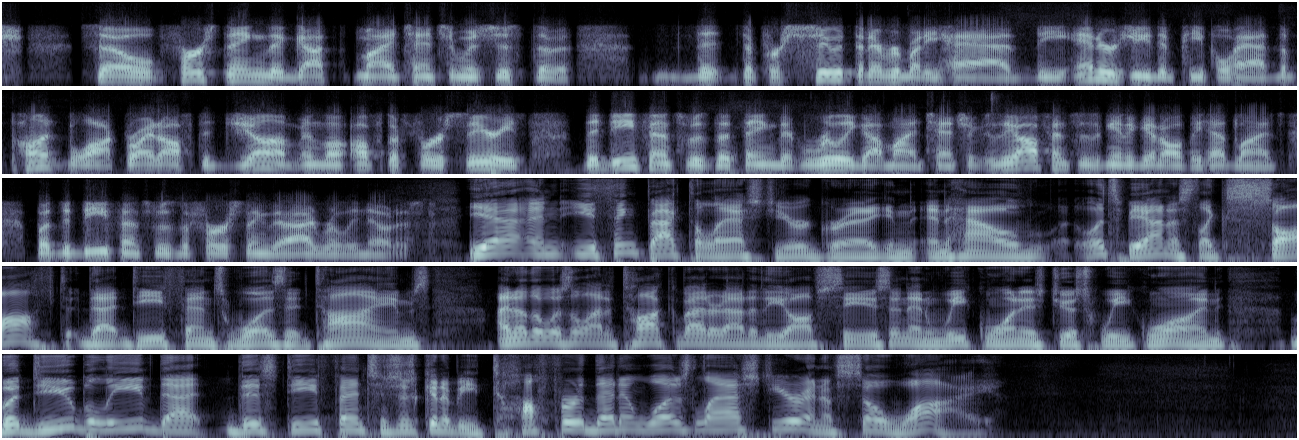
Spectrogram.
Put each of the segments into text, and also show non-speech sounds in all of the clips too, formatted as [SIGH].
So first thing that got my attention was just the, the the pursuit that everybody had, the energy that people had, the punt block right off the jump and off the first series. The defense was the thing that really got my attention because the offense is going to get all the headlines, but the defense was the first thing that I really noticed. Yeah, and you think back to last year, Greg, and, and how let's be honest, like soft that defense was at times. I know there was a lot of talk about it out of the offseason, and week one is just week one. But do you believe that this defense is just going to be tougher than it was last year? And if so, why?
